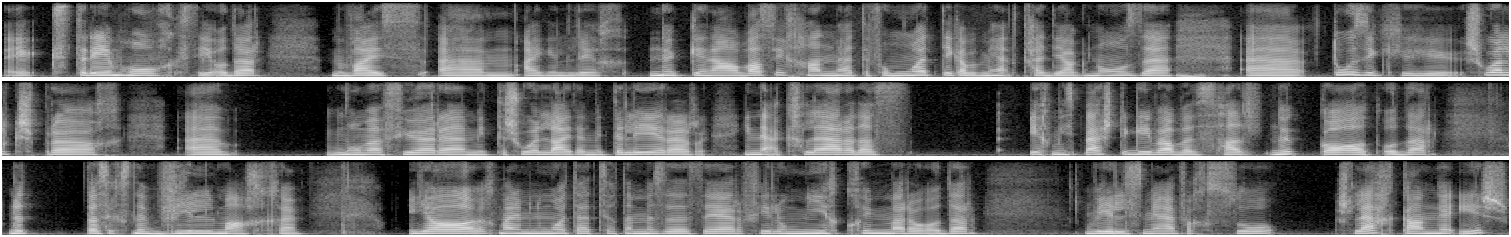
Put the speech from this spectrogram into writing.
extrem hoch gewesen, oder? Man weiß ähm, eigentlich nicht genau, was ich habe. Man hat eine Vermutung, aber man hat keine Diagnose. Mhm. Äh, tausende Schulgespräche äh, muss man führen mit den Schulleitern, mit den Lehrern, ihnen erklären, dass ich mein Bestes gebe, aber es halt nicht geht, oder? Nicht, dass ich es nicht will machen. Ja, ich meine, meine Mutter hat sich dann sehr viel um mich kümmern, oder? Weil es mir einfach so schlecht gegangen ist.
